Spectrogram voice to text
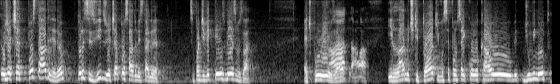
eu já tinha postado, entendeu? Todos esses vídeos eu já tinha postado no Instagram. Você pode ver que tem os mesmos lá. É tipo Reels, Ah, né? tá. E lá no TikTok você consegue colocar o de um minuto.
